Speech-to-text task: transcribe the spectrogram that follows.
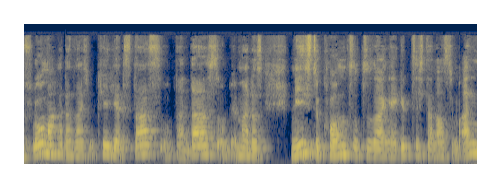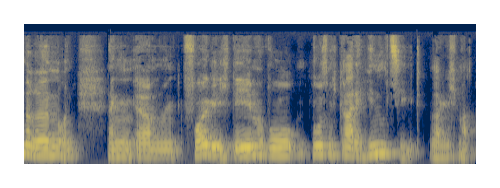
the Flow mache, dann sage ich, okay, jetzt das und dann das und immer das nächste kommt sozusagen, ergibt sich dann aus dem anderen und dann ähm, folge ich dem, wo, wo es mich gerade hinzieht, sage ich mal.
